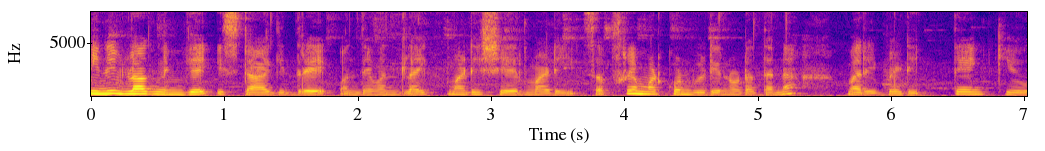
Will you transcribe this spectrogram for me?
ಮಿನಿ ವ್ಲಾಗ್ ನಿಮಗೆ ಇಷ್ಟ ಆಗಿದ್ದರೆ ಒಂದೇ ಒಂದು ಲೈಕ್ ಮಾಡಿ ಶೇರ್ ಮಾಡಿ ಸಬ್ಸ್ಕ್ರೈಬ್ ಮಾಡ್ಕೊಂಡು ವಿಡಿಯೋ ನೋಡೋದನ್ನು ಮರಿಬೇಡಿ. ಥ್ಯಾಂಕ್ ಯು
